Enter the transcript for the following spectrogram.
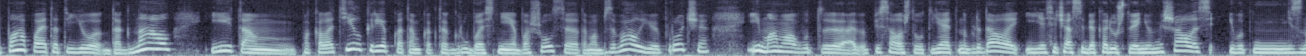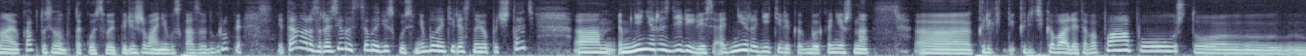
папа этот ее догнал и там поколотил крепко, там как-то грубо с ней обошелся, там обзывал ее и прочее. И мама вот э, писала, что вот я это наблюдала, и я сейчас себя корю, что я не вмешалась, и вот не знаю как, то есть она вот такое свое переживание высказывает в группе, и там разразилась целая дискуссия. Мне было интересно ее почитать. А, Мнения разделились. Одни родители, как бы, конечно, э, крит- критиковали этого папу, что э,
